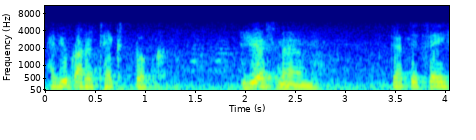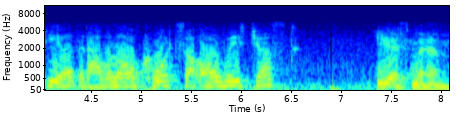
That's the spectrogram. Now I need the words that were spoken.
Have you got a textbook? Yes, ma'am. Does it say here that our law courts are always just? Yes, ma'am.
